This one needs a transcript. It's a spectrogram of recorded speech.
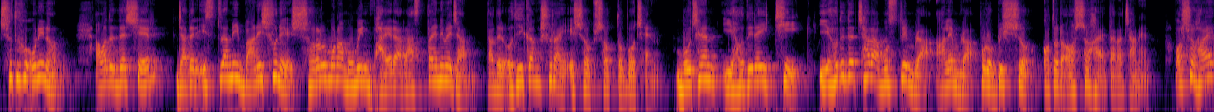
শুধু উনি নন, আমাদের দেশের যাদের ইসলামী বাণী শুনে সরলমনা মুমিন ভাইয়েরা রাস্তায় নেমে যান, তাদের অধিকাংশরাই এসব সত্য বোঝেন। বোঝেন ইহুদিরাই ঠিক। ইহুদিদের ছাড়া মুসলিমরা, আলেমরা পুরো বিশ্ব কতটা অসহায় তারা জানেন। অসহায়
